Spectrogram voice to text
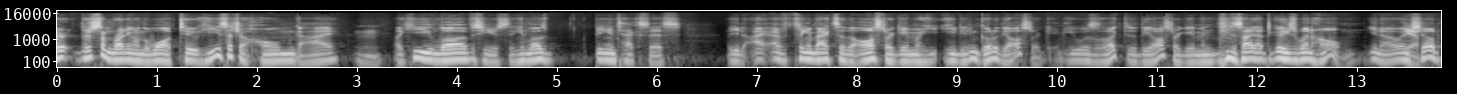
there there's some writing on the wall too. He's such a home guy. Mm-hmm. Like he loves Houston. He loves being in Texas. You know, I, I was thinking back to the All Star game where he, he didn't go to the All Star game. He was elected to the All Star game and decided not to go. He just went home, you know, and Yeah. chilled.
